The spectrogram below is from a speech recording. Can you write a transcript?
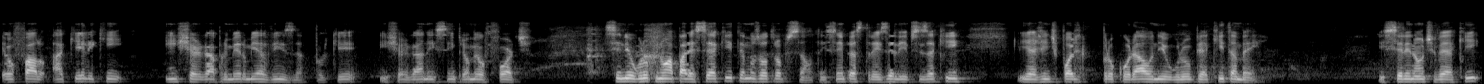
eu falo aquele que enxergar primeiro me avisa, porque enxergar nem sempre é o meu forte. Se new group não aparecer aqui, temos outra opção. Tem sempre as três elipses aqui e a gente pode procurar o new group aqui também. E se ele não estiver aqui,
